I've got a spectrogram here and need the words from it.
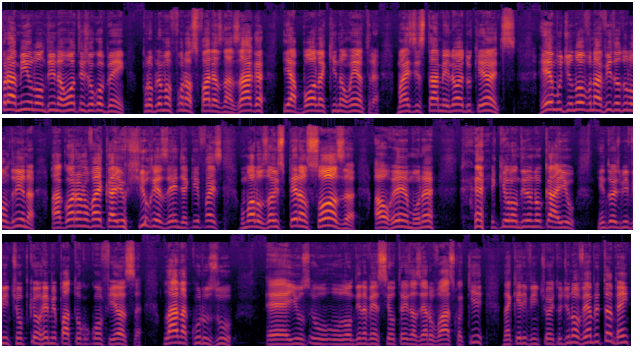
para mim o Londrina ontem jogou bem. O problema foram as falhas na zaga e a bola que não entra, mas está melhor do que antes. Remo de novo na vida do Londrina. Agora não vai cair. O Chio Rezende aqui faz uma alusão esperançosa ao Remo, né? que o Londrina não caiu em 2021 porque o Remo empatou com confiança lá na Curuzu. É, e o, o, Londrina venceu 3 a 0 o Vasco aqui, naquele 28 de novembro, e também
